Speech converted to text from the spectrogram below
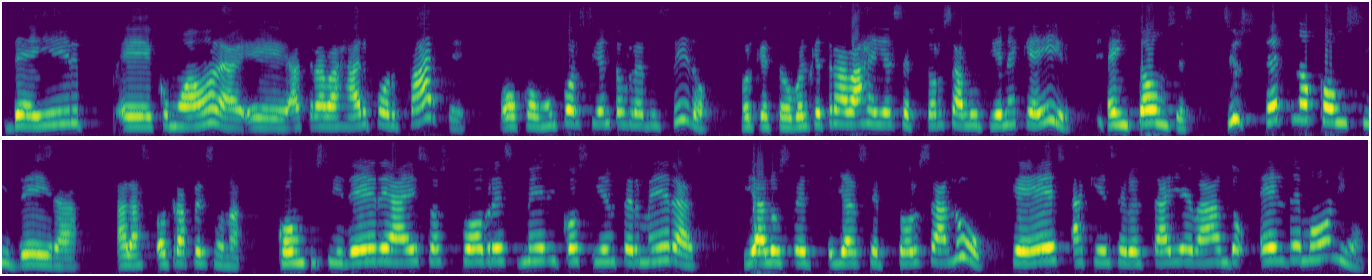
de ir eh, como ahora eh, a trabajar por parte o con un por ciento reducido, porque todo el que trabaja en el sector salud tiene que ir. Entonces, si usted no considera a las otras personas, considere a esos pobres médicos y enfermeras y, a los, y al sector salud, que es a quien se lo está llevando el demonio.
